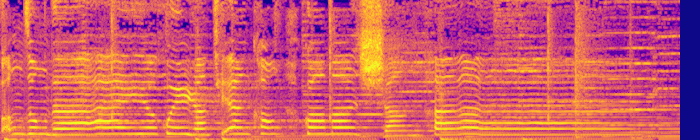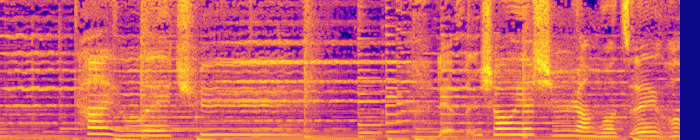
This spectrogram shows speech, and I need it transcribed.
放纵的爱也会让天空挂满伤痕。太委屈，连分手也是让我最后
